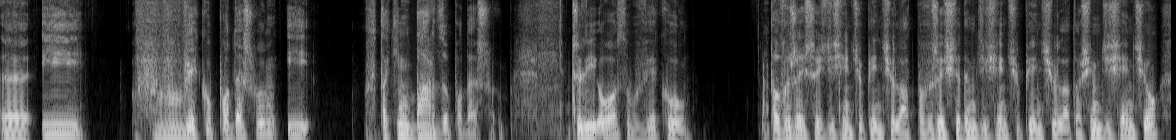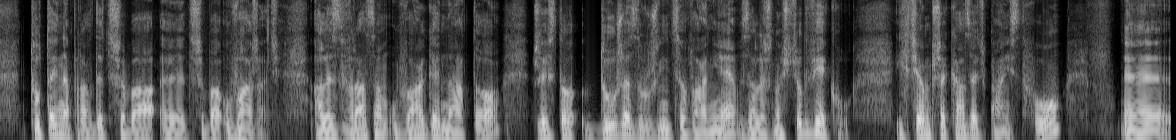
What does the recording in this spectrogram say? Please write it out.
yy, i w wieku podeszłym i w takim bardzo podeszłym. Czyli u osób w wieku powyżej 65 lat, powyżej 75 lat, 80, tutaj naprawdę trzeba, y, trzeba uważać. Ale zwracam uwagę na to, że jest to duże zróżnicowanie w zależności od wieku. I chciałem przekazać Państwu, E, y,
